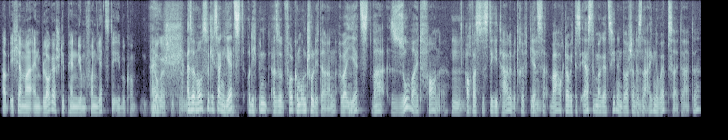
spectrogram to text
habe ich ja mal ein Bloggerstipendium von jetzt.de bekommen. Bloggerstipendium. Also man muss wirklich sagen, jetzt, und ich bin also vollkommen unschuldig daran, aber jetzt war so weit vorne, auch was das Digitale betrifft. Jetzt war auch, glaube ich, das erste Magazin in Deutschland, das eine eigene Webseite hatte.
